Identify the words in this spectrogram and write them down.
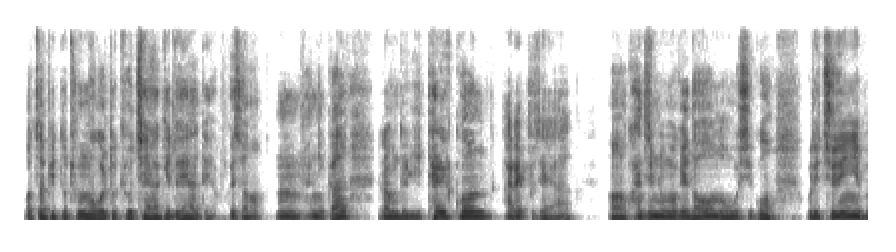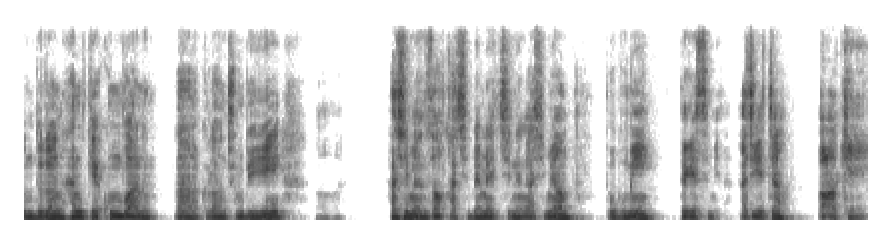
어차피 또 종목을 또 교체하기도 해야 돼요. 그죠? 음, 하니까 여러분들 이 텔콘 RF 제약 어, 관심 종목에 넣어 놓으시고 우리 주린이 분들은 함께 공부하는 어, 그런 준비 어, 하시면서 같이 매매 진행하시면 도움이 되겠습니다. 아시겠죠? 오케이.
